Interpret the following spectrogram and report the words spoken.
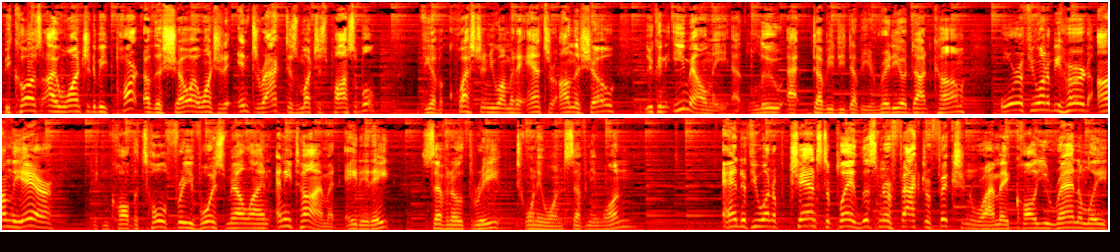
Because I want you to be part of the show, I want you to interact as much as possible. If you have a question you want me to answer on the show, you can email me at lou at wdwradio.com or if you want to be heard on the air, you can call the toll free voicemail line anytime at 888 703 2171. And if you want a chance to play listener fact or fiction, where I may call you randomly,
